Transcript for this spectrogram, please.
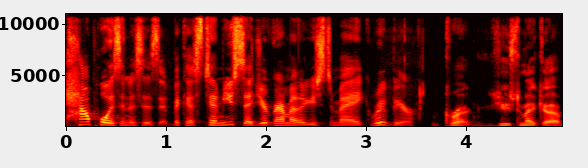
how poisonous is it? Because Tim, you said your grandmother used to make root beer. Correct. She used to make a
